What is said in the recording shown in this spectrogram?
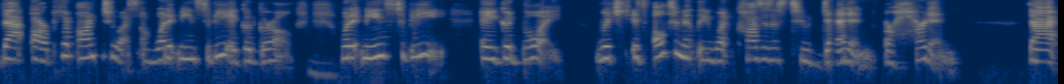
that are put onto us of what it means to be a good girl, what it means to be a good boy, which is ultimately what causes us to deaden or harden that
